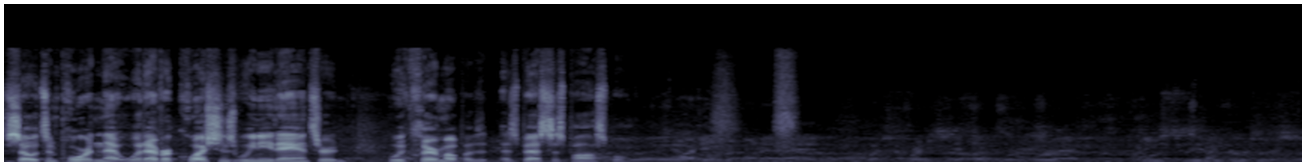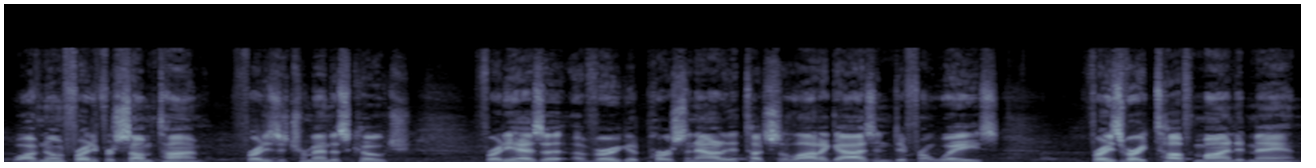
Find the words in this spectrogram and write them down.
So it's important that whatever questions we need answered, we clear them up as best as possible. Well, I've known Freddie for some time. Freddie's a tremendous coach. Freddie has a, a very good personality that touches a lot of guys in different ways. Freddie's a very tough minded man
